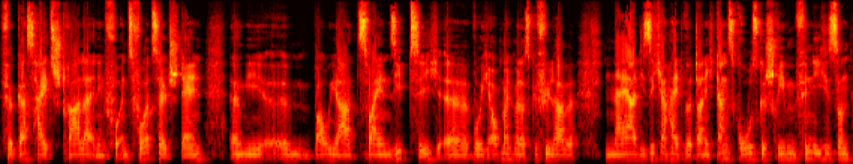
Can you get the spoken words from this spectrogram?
für Gasheizstrahler in den ins Vorzelt stellen, irgendwie ähm, Baujahr 72, äh, wo ich auch manchmal das Gefühl habe, naja, die Sicherheit wird da nicht ganz groß geschrieben, finde ich, ist so ein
